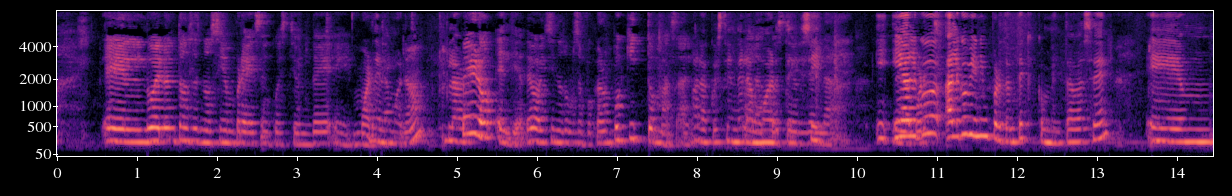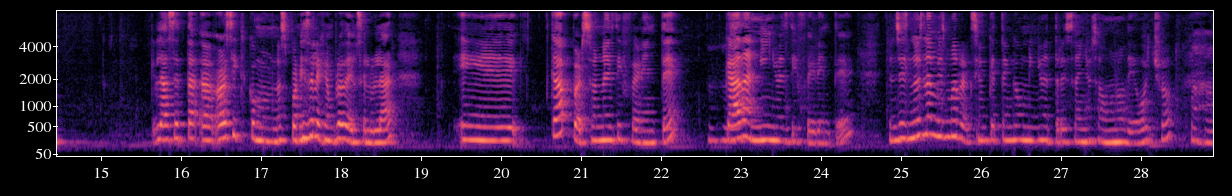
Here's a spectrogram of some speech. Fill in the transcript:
El duelo entonces no siempre es en cuestión de eh, muerte, ¿no? Claro. Pero el día de hoy sí nos vamos a enfocar un poquito más a la, cuestión de la, muerte. Sí. y, y algo, algo bien importante que comentabas él, eh, la ahora sí que como nos pones el ejemplo del celular, eh, cada persona es diferente, cada niño es diferente. Entonces, no es la misma reacción que tenga un niño de 3 años a uno de 8.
